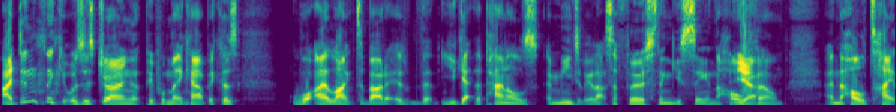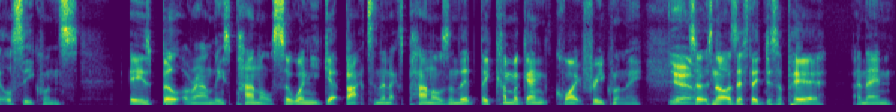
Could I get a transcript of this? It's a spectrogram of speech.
I didn't think it was as jarring that people make out because. What I liked about it is that you get the panels immediately. That's the first thing you see in the whole Yeah. film, and the whole title sequence is built around these panels. So when you get back to the next panels, and they they come again quite frequently. Yeah. So it's not as if they disappear and then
